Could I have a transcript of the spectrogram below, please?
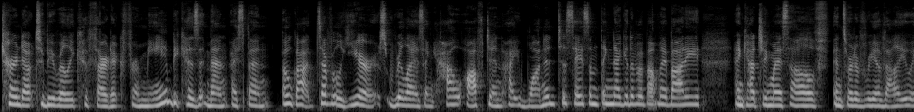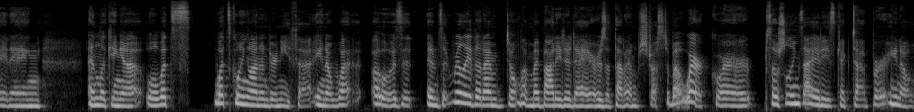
turned out to be really cathartic for me because it meant I spent, oh God, several years realizing how often I wanted to say something negative about my body and catching myself and sort of reevaluating and looking at, well, what's what's going on underneath that? You know what oh is it is it really that i don't love my body today or is it that i'm stressed about work or social anxiety is kicked up or you know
